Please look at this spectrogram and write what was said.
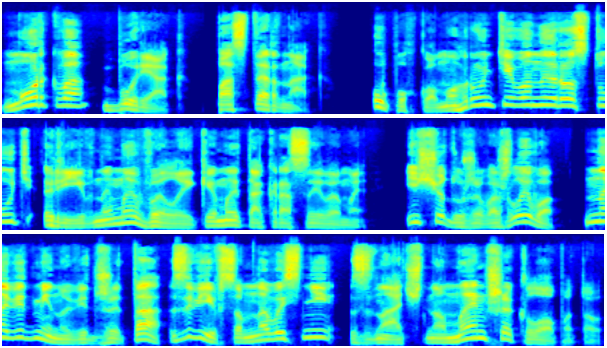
морква, буряк, пастернак. У пухкому ґрунті вони ростуть рівними, великими та красивими. І що дуже важливо, на відміну від жита, з вівсом навесні значно менше клопоту.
